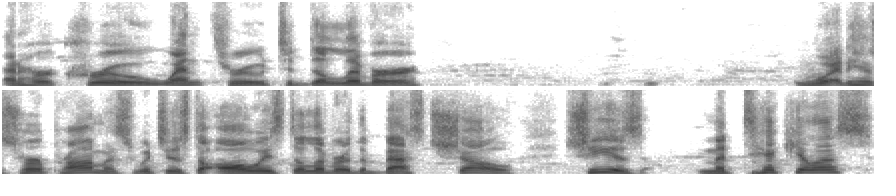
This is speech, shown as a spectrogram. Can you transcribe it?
and her crew went through to deliver what is her promise, which is to always deliver the best show. She is meticulous,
